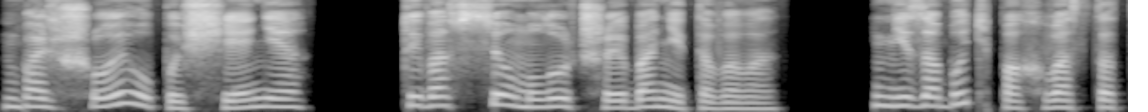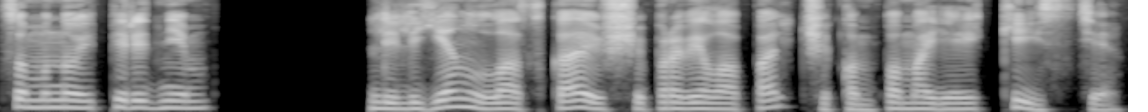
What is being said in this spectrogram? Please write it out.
«Большое упущение. Ты во всем лучше Бонитового. Не забудь похвастаться мной перед ним». Лильен ласкающе провела пальчиком по моей кисти.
